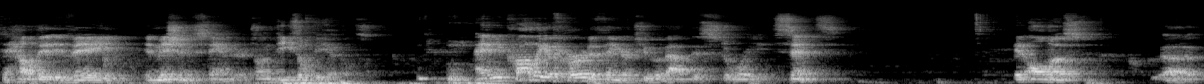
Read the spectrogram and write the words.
to help it evade emission standards on diesel vehicles. And you probably have heard a thing or two about this story since. It almost uh,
